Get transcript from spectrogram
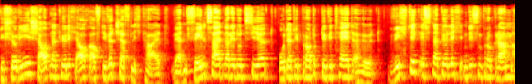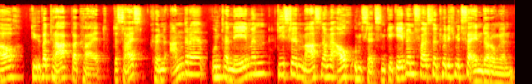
Die Jury schaut natürlich auch auf die Wirtschaftlichkeit. Werden Fehlzeiten reduziert oder die Produktivität erhöht? Wichtig ist natürlich in diesem Programm auch die Übertragbarkeit. Das heißt, können andere Unternehmen diese Maßnahme auch umsetzen, gegebenenfalls natürlich mit Veränderungen.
